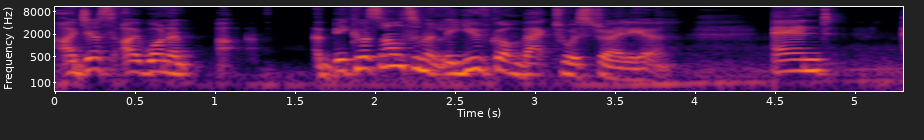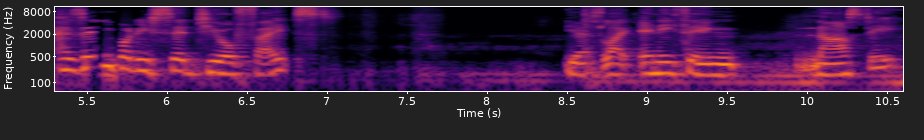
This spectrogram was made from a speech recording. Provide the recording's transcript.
I just I want to because ultimately you've gone back to Australia, and has anybody said to your face, yes, like anything nasty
